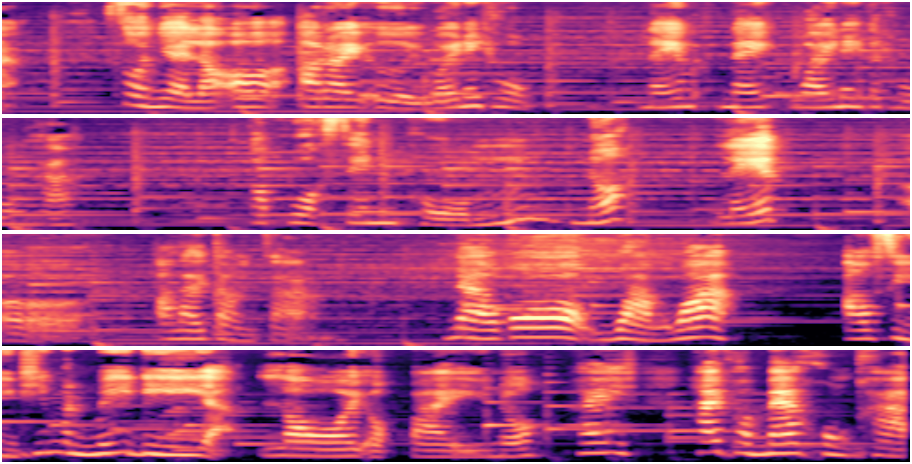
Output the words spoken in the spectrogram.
อะ่ะ ส่วนใหญ่เราเอาอะไรเอ่ยไว้ในธงในในไว้ในกระทงคะก็พวกเส้นผมเนาะเล็บ เอ่อ อะไรต่างๆ แล้วก็หวังว่าเอาสิ่งที่มันไม่ดีอะลอยออกไปเนาะให้ให้พ่อแม่คงคา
